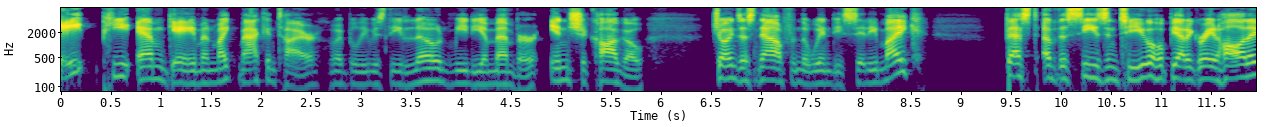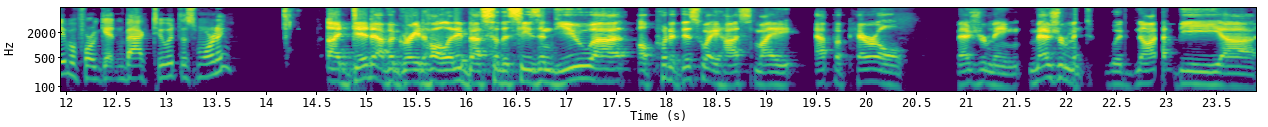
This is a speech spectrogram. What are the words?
8 p.m. game, and Mike McIntyre, who I believe is the lone media member in Chicago, joins us now from the Windy City. Mike, best of the season to you. I hope you had a great holiday before getting back to it this morning. I did have a great holiday, best of the season. Do you? Uh, I'll put it this way, Huss. My app apparel measurement measurement would not be uh,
